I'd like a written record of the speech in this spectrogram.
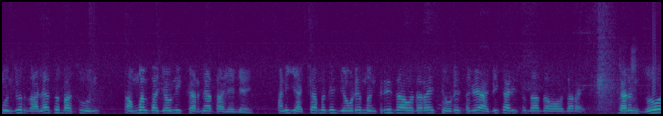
मंजूर झाल्याचं भासवून अंमलबजावणी करण्यात आलेली आहे. आणि याच्यामध्ये जेवढे मंत्री जबाबदार आहेत तेवढे सगळे अधिकारी सुद्धा जबाबदार आहेत. कारण जो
